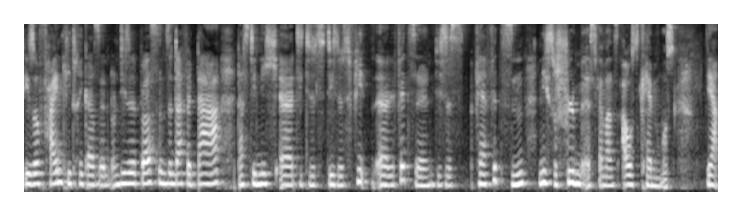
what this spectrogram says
die so feingliedriger sind. Und diese Bürsten sind dafür da, dass die nicht, äh, die, dieses, dieses äh, Fitzeln, dieses Verfitzen nicht so schlimm ist, wenn man es auskämmen muss. Ja,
